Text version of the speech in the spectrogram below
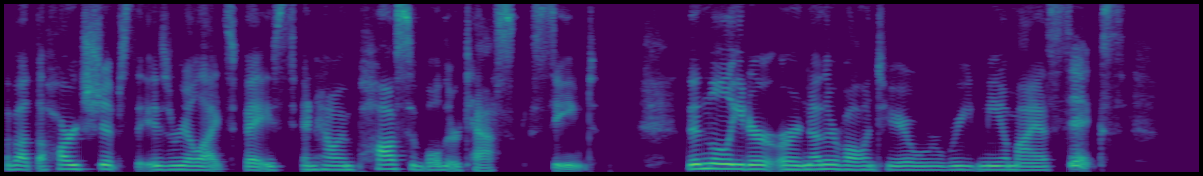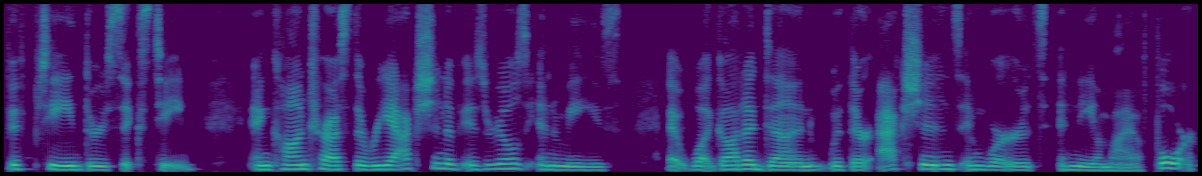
about the hardships the Israelites faced and how impossible their task seemed. Then the leader or another volunteer will read Nehemiah 6, 15 through 16 and contrast the reaction of Israel's enemies at what God had done with their actions and words in Nehemiah 4.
